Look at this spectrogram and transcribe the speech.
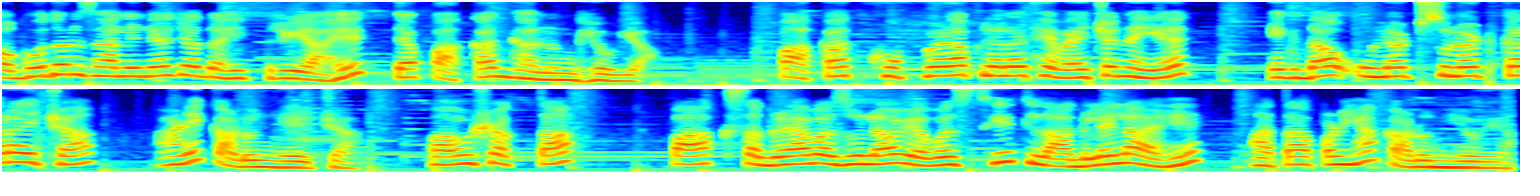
अगोदर झालेल्या ज्या दहित्री आहेत त्या पाकात घालून घेऊया. पाकात खूप वेळ आपल्याला ठेवायच्या नाही आहेत एकदा उलट सुलट करायच्या आणि काढून घ्यायच्या. पाहू शकता पाक सगळ्या बाजूला व्यवस्थित लागलेला आहे. आता आपण ह्या काढून घेऊया.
